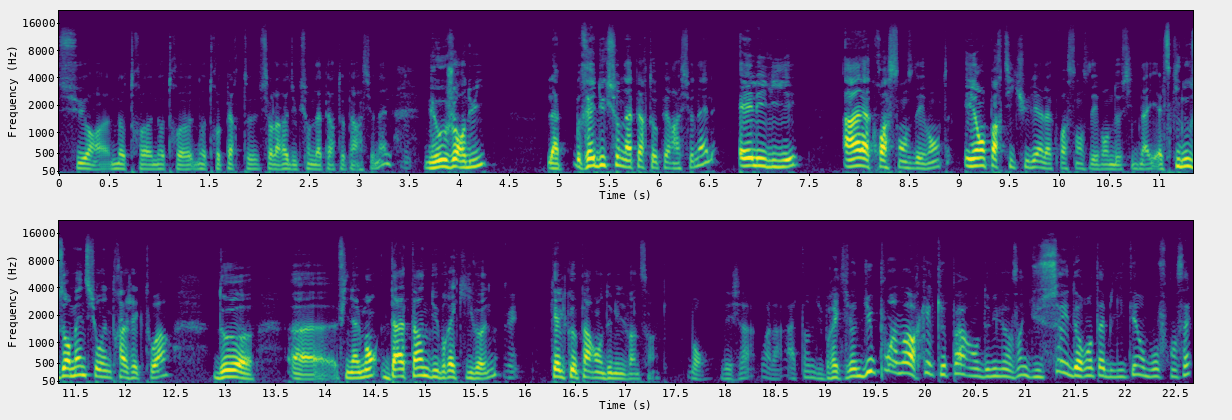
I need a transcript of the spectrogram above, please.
sur, notre, notre, notre perte, sur la réduction de la perte opérationnelle. Mais aujourd'hui, la réduction de la perte opérationnelle, elle est liée à la croissance des ventes et en particulier à la croissance des ventes de Sydney. Ce qui nous emmène sur une trajectoire de euh, euh, finalement d'atteinte du break-even quelque part en 2025. Bon, déjà, voilà, atteindre du break-even, du point mort quelque part en 2025, du seuil de rentabilité en bon français.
